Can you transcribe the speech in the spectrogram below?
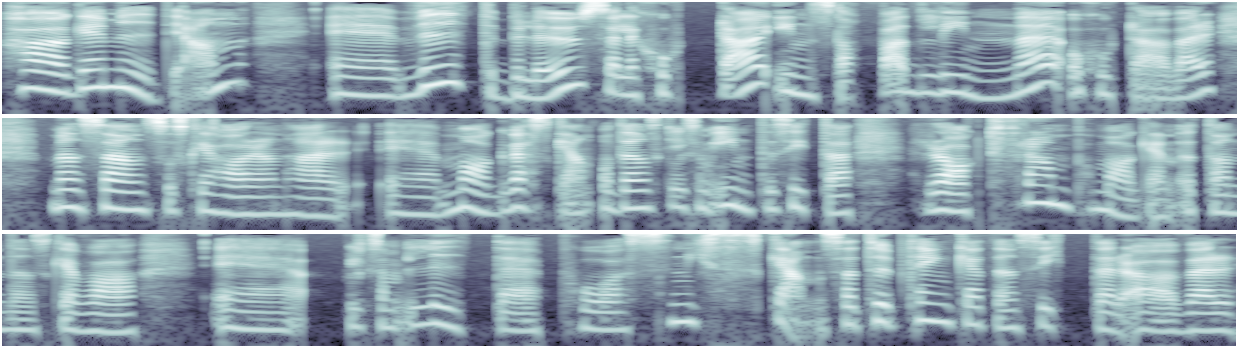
höga i midjan, eh, vit blus eller skjorta, instoppad, linne och skjorta över. Men sen så ska jag ha den här eh, magväskan och den ska liksom inte sitta rakt fram på magen utan den ska vara eh, liksom lite på sniskan. Så typ tänk att den sitter över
